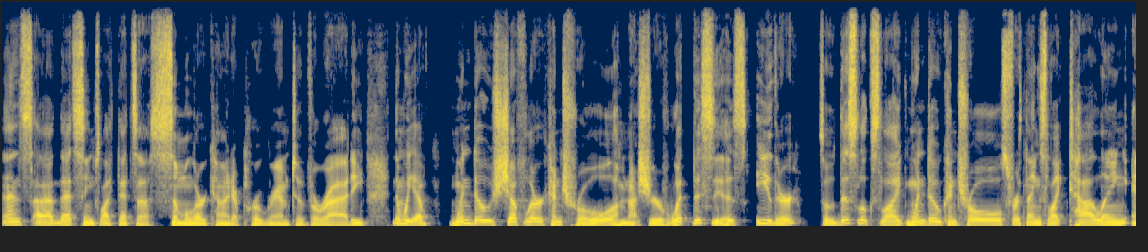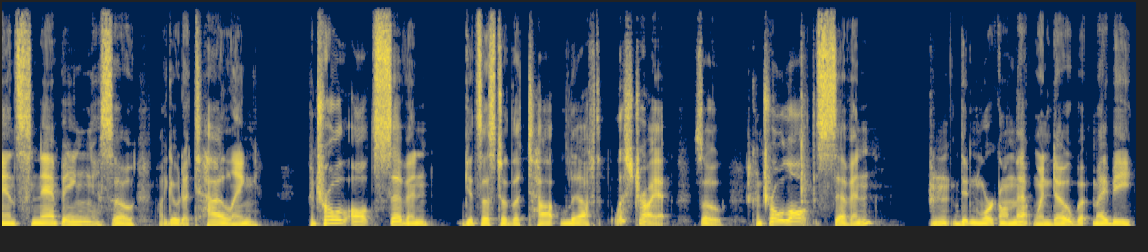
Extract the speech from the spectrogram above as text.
And uh, that seems like that's a similar kind of program to Variety. Then we have Windows Shuffler Control. I'm not sure what this is either. So this looks like window controls for things like tiling and snapping. So if I go to tiling, Control Alt 7 gets us to the top left. Let's try it. So Control Alt 7 Mm, didn't work on that window, but maybe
